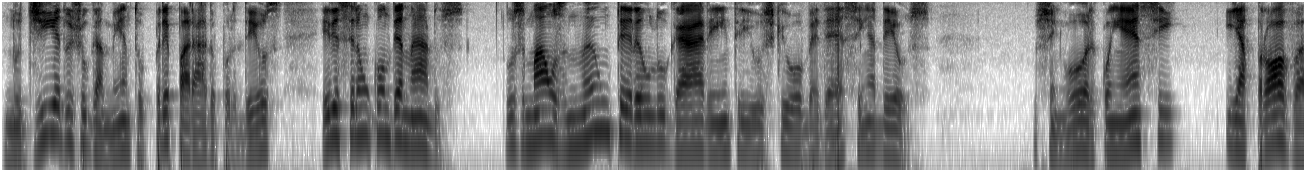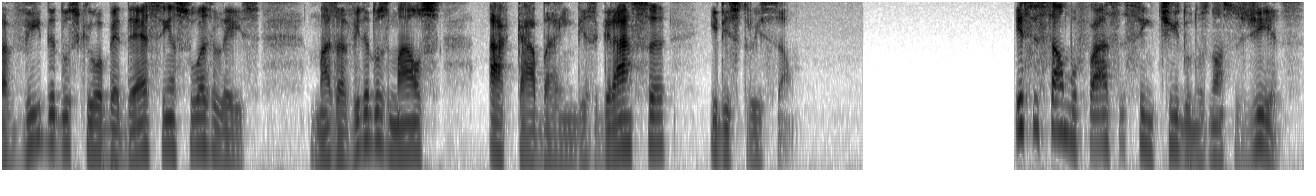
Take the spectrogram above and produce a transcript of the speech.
no dia do julgamento preparado por Deus, eles serão condenados. Os maus não terão lugar entre os que obedecem a Deus. O Senhor conhece e aprova a vida dos que obedecem às suas leis, mas a vida dos maus acaba em desgraça e destruição. Esse salmo faz sentido nos nossos dias?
